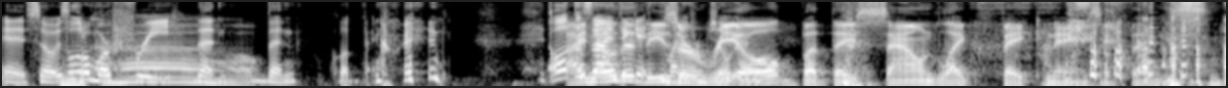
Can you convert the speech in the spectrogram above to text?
uh, so it was a little more free Oh. than than Club Penguin. All I know designed to that get these money are from children. real, but they sound like fake names of things. know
